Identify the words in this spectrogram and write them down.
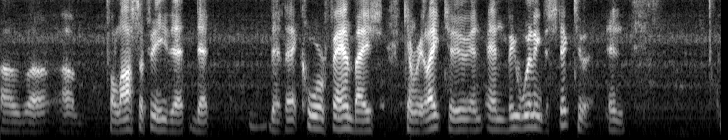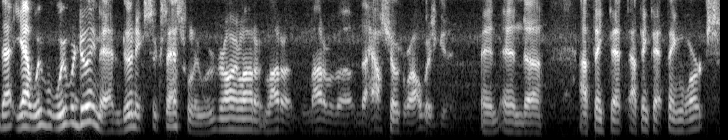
of philosophy that, that that that core fan base can relate to and, and be willing to stick to it. And that, yeah, we, we were doing that and doing it successfully. We were drawing a lot of, a lot of, a lot of uh, the house shows were always good. And, and, uh, I think that, I think that thing works.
